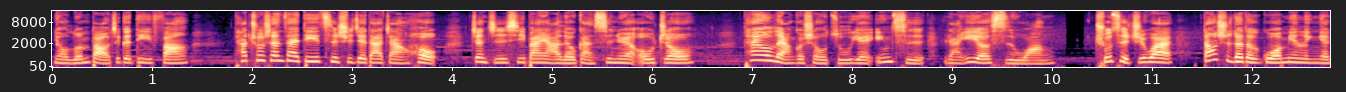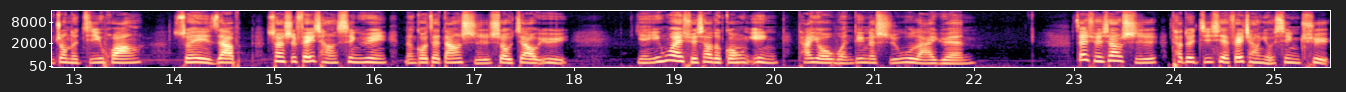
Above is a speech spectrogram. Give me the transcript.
纽伦堡这个地方。他出生在第一次世界大战后，正值西班牙流感肆虐欧洲。他有两个手足也因此染疫而死亡。除此之外，当时的德国面临严重的饥荒，所以 Zapp 算是非常幸运，能够在当时受教育。也因为学校的供应，他有稳定的食物来源。在学校时，他对机械非常有兴趣。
